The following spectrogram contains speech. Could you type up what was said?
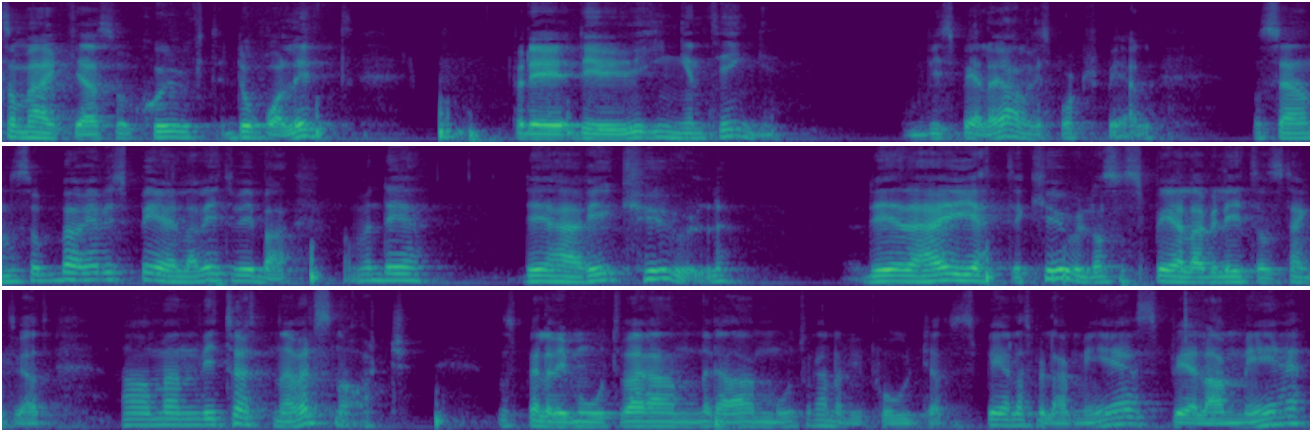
som verkar så sjukt dåligt. För det, det är ju ingenting. Vi spelar ju aldrig sportspel. Och sen så börjar vi spela lite vi bara, ja men det, det här är ju kul. Det, det här är jättekul. Och så spelar vi lite och så tänkte vi att, ja men vi tröttnar väl snart. Så spelar vi mot varandra, mot varandra. Vi fortsätter spela, spela mer, spela mer.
